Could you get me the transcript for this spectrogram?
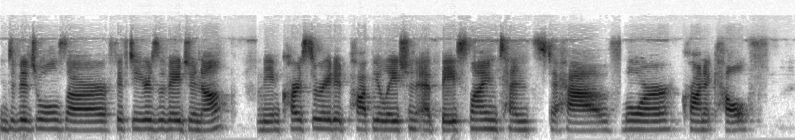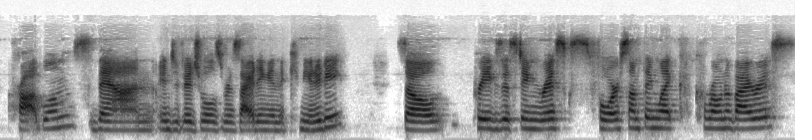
individuals are 50 years of age and up. The incarcerated population at baseline tends to have more chronic health problems than individuals residing in the community. So, pre existing risks for something like coronavirus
